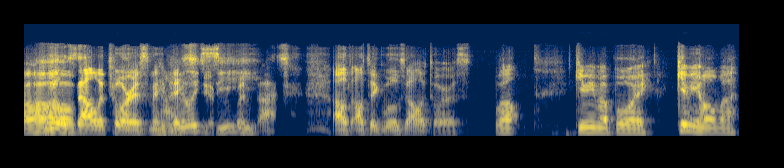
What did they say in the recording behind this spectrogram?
Oh, Will Zalatoris maybe. Really Z. I'll I'll take Will Zalatoris. Well, Give me my boy. Give me Homa.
